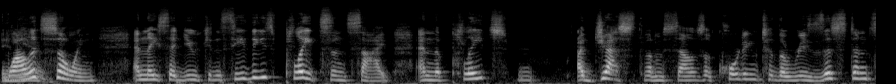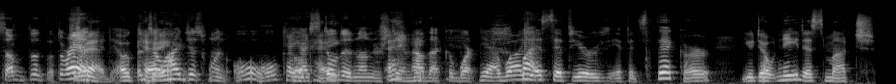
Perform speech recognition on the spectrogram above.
while it's sewing, and they said, you can see these plates inside, and the plates adjust themselves according to the resistance of the thread. thread, And so. I just went, oh, okay. okay. I still didn't understand how that could work. Yeah, well, I But- guess if you're if it's thicker, you don't need as much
